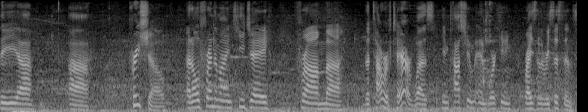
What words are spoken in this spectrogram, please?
the uh, uh, pre-show, an old friend of mine, TJ from uh, the Tower of Terror, was in costume and working Rise of the Resistance.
